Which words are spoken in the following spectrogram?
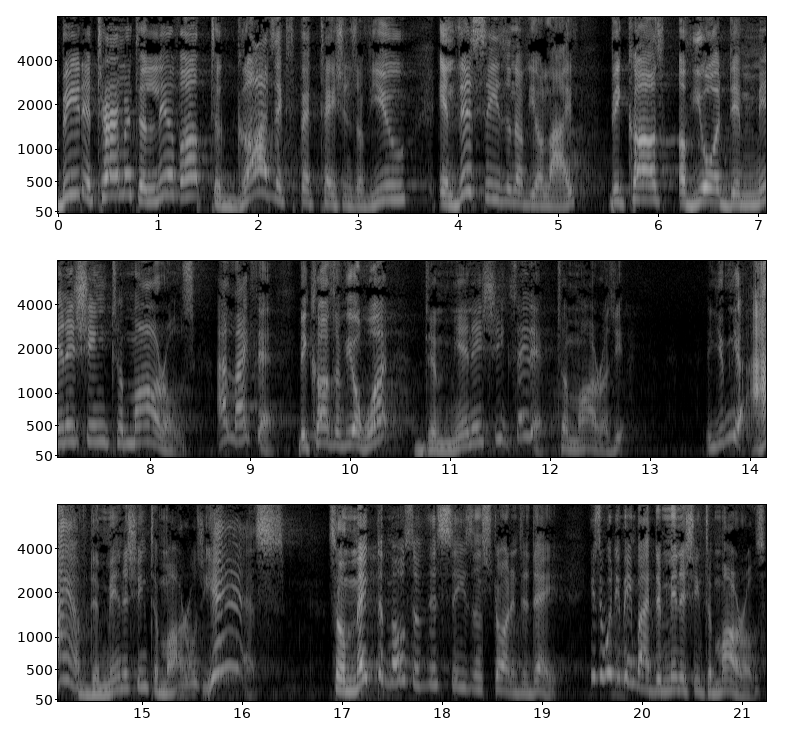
be determined to live up to God's expectations of you in this season of your life because of your diminishing tomorrows. I like that. Because of your what? Diminishing, say that, tomorrows. You, mean I have diminishing tomorrows? Yes. So make the most of this season starting today. He said, what do you mean by diminishing tomorrows?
